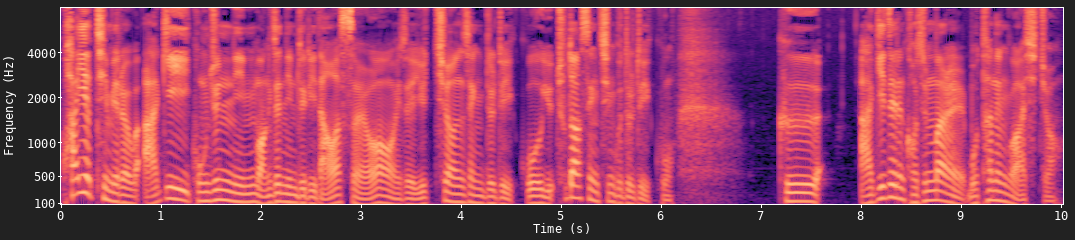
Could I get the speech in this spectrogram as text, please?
콰이어 팀이라고 아기 공주님 왕자님들이 나왔어요. 이제 유치원생들도 있고 초등학생 친구들도 있고 그 아기들은 거짓말 못 하는 거 아시죠?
